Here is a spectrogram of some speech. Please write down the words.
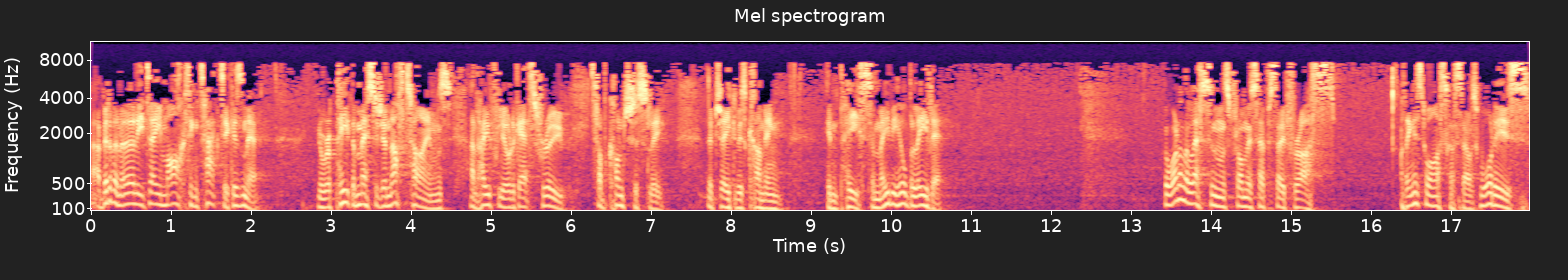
a bit of an early day marketing tactic, isn't it? You know, repeat the message enough times and hopefully it'll get through subconsciously that Jacob is coming in peace and maybe he'll believe it. But one of the lessons from this episode for us, I think is to ask ourselves, what is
